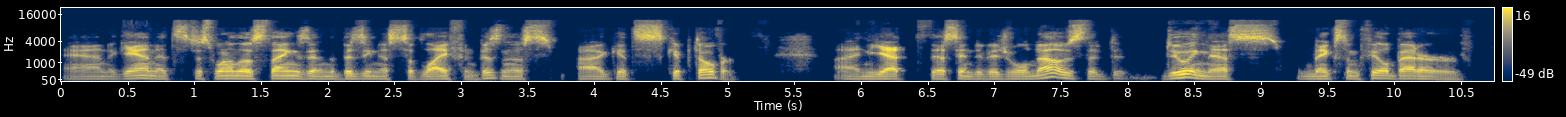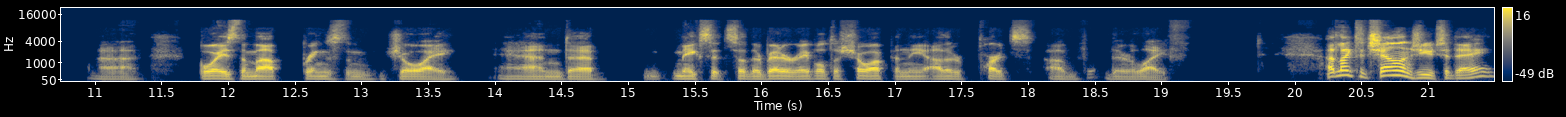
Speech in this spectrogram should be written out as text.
And again, it's just one of those things that in the busyness of life and business uh, gets skipped over and yet this individual knows that doing this makes them feel better uh, buoys them up brings them joy and uh, makes it so they're better able to show up in the other parts of their life. I'd like to challenge you today.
